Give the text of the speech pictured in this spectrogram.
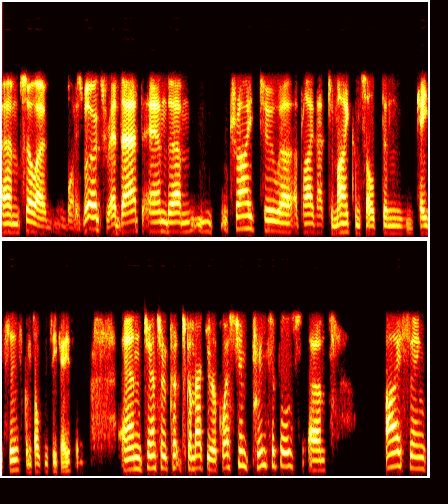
Um, so I bought his books, read that, and um, tried to uh, apply that to my consultant cases, consultancy cases. And to answer, to come back to your question, principles, um, I think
